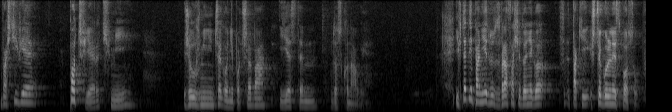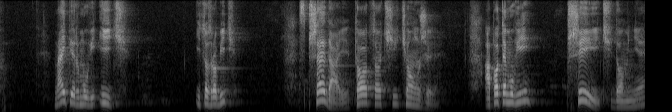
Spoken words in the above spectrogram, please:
Właściwie potwierdź mi, że już mi niczego nie potrzeba i jestem doskonały. I wtedy Pan Jezus zwraca się do niego w taki szczególny sposób. Najpierw mówi: idź. I co zrobić? Sprzedaj to, co ci ciąży. A potem mówi: przyjdź do mnie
